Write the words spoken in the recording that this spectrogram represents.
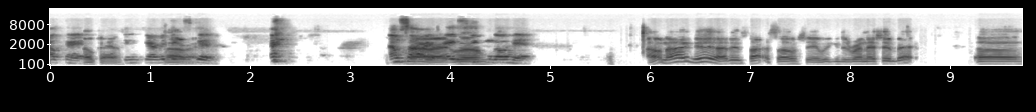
Okay. Okay. I think everything's All right. good. I'm sorry. All right, AC, well- you can go ahead. Oh no, good. I didn't start, so shit, we can just run that shit back. Uh,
